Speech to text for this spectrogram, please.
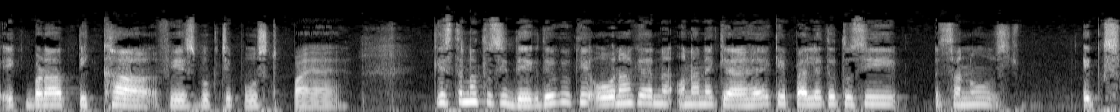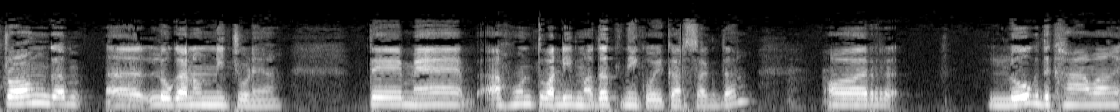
ਇੱਕ ਬੜਾ ਤਿੱਖਾ ਫੇਸਬੁੱਕ ਚ ਪੋਸਟ ਪਾਇਆ ਹੈ। ਕਿਸ ਤਰ੍ਹਾਂ ਤੁਸੀਂ ਦੇਖਦੇ ਹੋ? ਕਿਉਂਕਿ ਉਹਨਾਂ ਕਹਿਣਾ, ਉਹਨਾਂ ਨੇ ਕਿਹਾ ਹੈ ਕਿ ਪਹਿਲੇ ਤਾਂ ਤੁਸੀਂ ਸਾਨੂੰ ਇੱਕ ਸਟਰੋਂਗ ਲੋਕਾਂ ਨੂੰ ਨਹੀਂ ਚੁਣਿਆ। ਤੇ ਮੈਂ ਹੁਣ ਤੁਹਾਡੀ ਮਦਦ ਨਹੀਂ ਕੋਈ ਕਰ ਸਕਦਾ। ਔਰ ਲੋਕ ਦਿਖਾਵਾਂ,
